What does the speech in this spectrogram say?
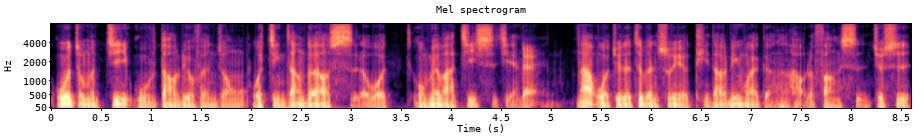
我怎么记五到六分钟？我紧张都要死了，我我没有办法记时间。”对，那我觉得这本书有提到另外一个很好的方式，就是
